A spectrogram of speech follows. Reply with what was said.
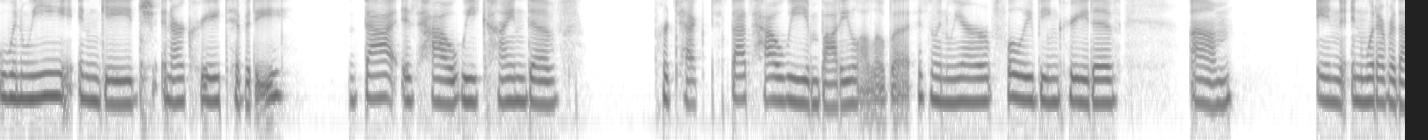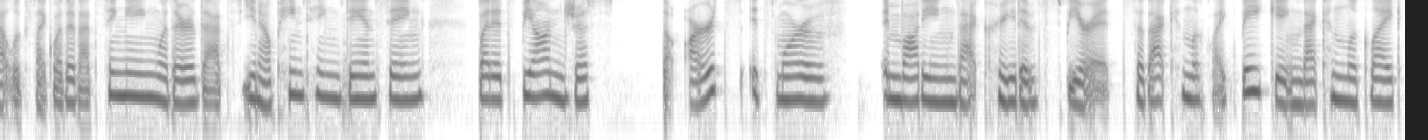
when we engage in our creativity, that is how we kind of protect. That's how we embody La Loba is when we are fully being creative um, in in whatever that looks like, whether that's singing, whether that's, you know, painting, dancing, but it's beyond just the arts. It's more of embodying that creative spirit. So that can look like baking, that can look like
